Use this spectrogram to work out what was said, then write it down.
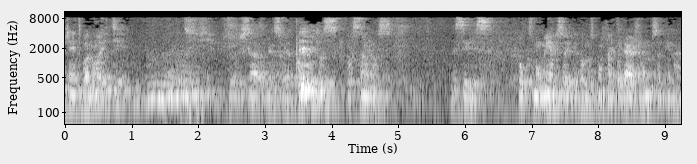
Gente, boa noite. Deus te abençoe a todos, que possamos, nesses poucos momentos aí que vamos compartilhar juntos aqui na,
